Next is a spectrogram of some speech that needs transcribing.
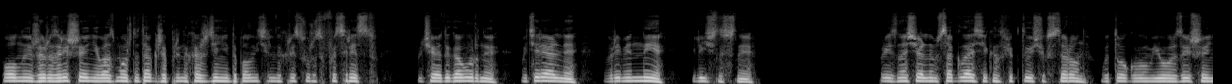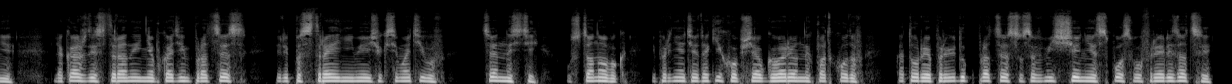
Полное же разрешение возможно также при нахождении дополнительных ресурсов и средств, включая договорные, материальные, временные и личностные. При изначальном согласии конфликтующих сторон в итоговом его разрешении для каждой стороны необходим процесс перепостроения имеющихся мотивов, ценностей, установок и принятия таких общеобговоренных подходов, которые приведут к процессу совмещения способов реализации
